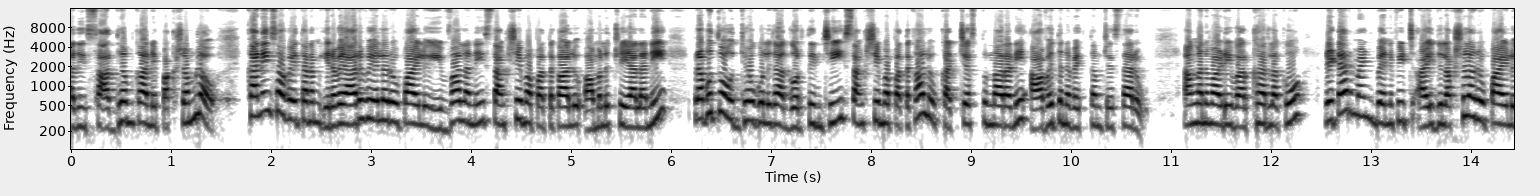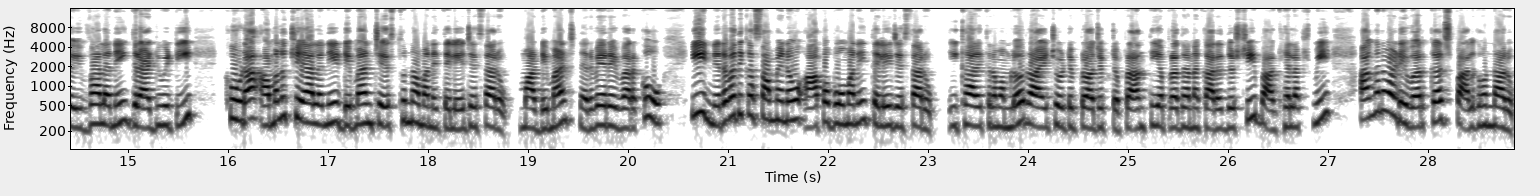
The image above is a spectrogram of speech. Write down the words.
అది సాధ్యం కాని పక్షంలో కనీస వేతనం ఇరవై ఆరు వేల రూపాయలు ఇవ్వాలని సంక్షేమ పథకాలు అమలు చేయాలని ప్రభుత్వ ఉద్యోగులుగా గుర్తించి సంక్షేమ పథకాలు కట్ చేస్తున్నారని ఆవేదన వ్యక్తం చేశారు. అంగన్వాడీ వర్కర్లకు రిటైర్మెంట్ బెనిఫిట్స్ ఐదు లక్షల రూపాయలు ఇవ్వాలని గ్రాడ్యుటీ కూడా అమలు చేయాలని డిమాండ్ చేస్తున్నామని తెలియజేశారు. మా డిమాండ్స్ నెరవేరే వరకు ఈ నిరవధిక సమ్మెను ఆపబోమని తెలియజేశారు. ఈ కార్యక్రమంలో రాయచోటి ప్రాజెక్టు ప్రాంతీయ ప్రధాన కార్యదర్శి భాగ్యలక్ష్మి అంగన్వాడీ వర్కర్స్ పాల్గొన్నారు.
